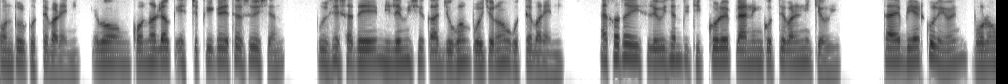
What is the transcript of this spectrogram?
কন্ট্রোল করতে পারেনি এবং কর্ণাটক স্টেট ক্রিকেট অ্যাসোসিয়েশন পুলিশের সাথে মিলেমিশে কার্যক্রম পরিচালনাও করতে পারেনি। এক কথায় এই সেলিব্রেশনটি ঠিক করে প্ল্যানিং করতে পারেনি কেউই। তাই বিরাট কোহলি নয়, বরং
